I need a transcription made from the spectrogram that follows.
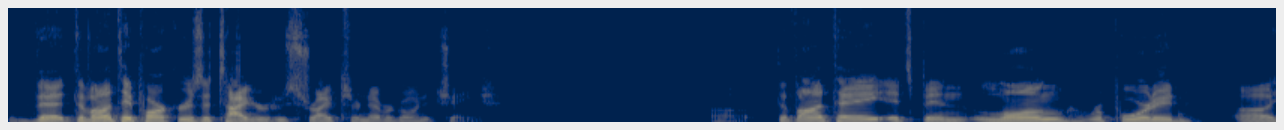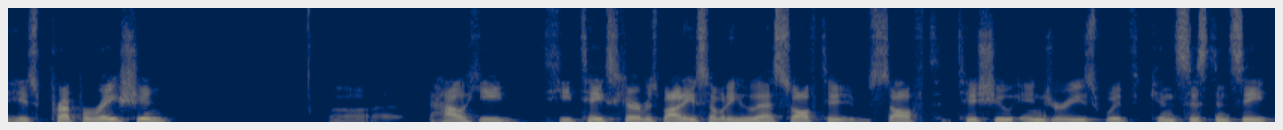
that DeVante Parker is a Tiger whose stripes are never going to change. Uh, it's been long reported uh, his preparation, uh, how he he takes care of his body as somebody who has soft t- soft tissue injuries with consistency.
